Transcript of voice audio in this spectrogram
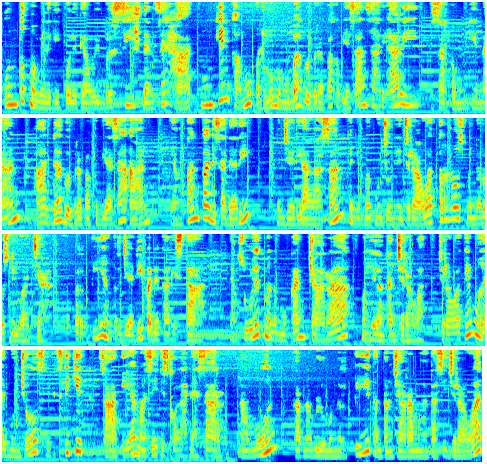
untuk memiliki kulit yang lebih bersih dan sehat, mungkin kamu perlu mengubah beberapa kebiasaan sehari-hari. Besar kemungkinan ada beberapa kebiasaan yang tanpa disadari menjadi alasan penyebab munculnya jerawat terus-menerus di wajah. Seperti yang terjadi pada Kalista yang sulit menemukan cara menghilangkan jerawat. Jerawatnya mulai muncul sedikit-sedikit saat ia masih di sekolah dasar. Namun, karena belum mengerti tentang cara mengatasi jerawat,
